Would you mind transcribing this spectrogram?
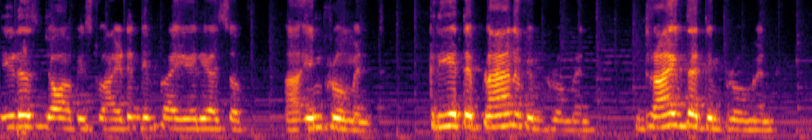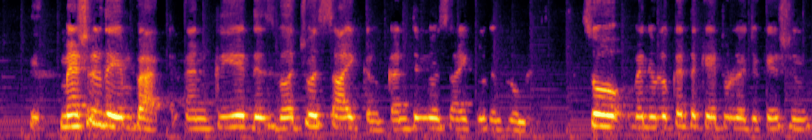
Leaders' job is to identify areas of uh, improvement, create a plan of improvement, drive that improvement, measure the impact and create this virtuous cycle, continuous cycle of improvement. So when you look at the K-12 education,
